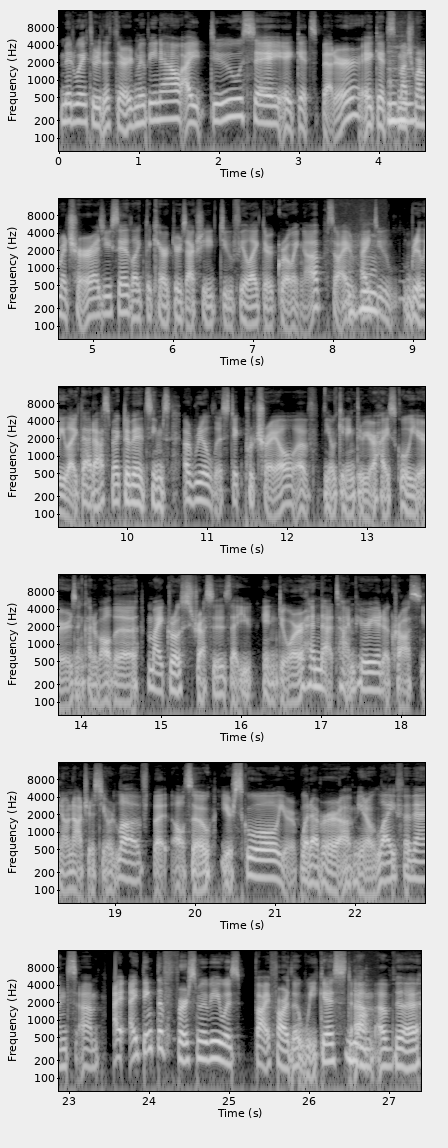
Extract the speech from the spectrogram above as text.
midway through the third movie now. I do say it gets better. It gets much more mature, as you said. Like the characters actually do feel like they're growing up. So I, I do really like that aspect of it. It seems a realistic portrayal of, you know, getting through your high school years and kind of all the micro stresses that you endure in that time period across, you know, not just your love, but also your school, your whatever, um, you know, life events. Um, I, I think the first movie was by far the weakest Yeah. um, of the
